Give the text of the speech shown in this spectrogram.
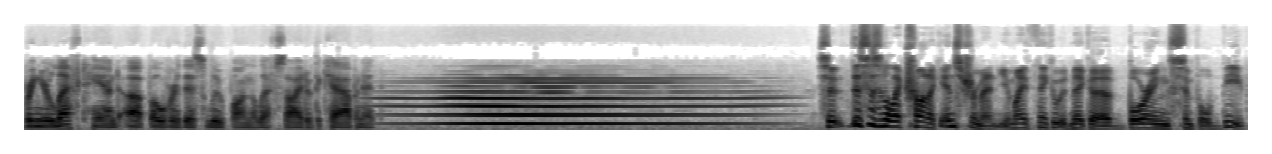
bring your left hand up over this loop on the left side of the cabinet. So this is an electronic instrument. You might think it would make a boring, simple beep,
